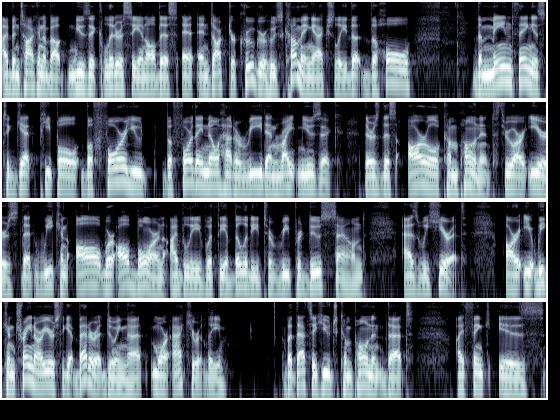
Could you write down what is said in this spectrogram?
I've been talking about music literacy and all this and, and Dr. Krueger who's coming actually the the whole the main thing is to get people before you before they know how to read and write music there's this aural component through our ears that we can all we're all born i believe with the ability to reproduce sound as we hear it our we can train our ears to get better at doing that more accurately but that's a huge component that I think is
